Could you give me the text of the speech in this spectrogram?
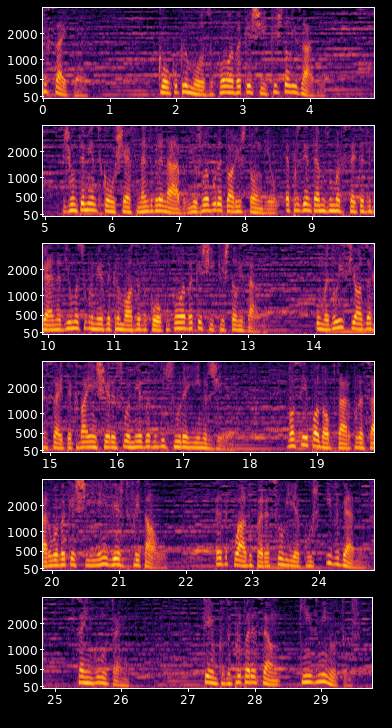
Receita: Coco cremoso com abacaxi cristalizado. Juntamente com o chefe Nando Granado e os laboratórios Tongil, apresentamos uma receita vegana de uma sobremesa cremosa de coco com abacaxi cristalizado. Uma deliciosa receita que vai encher a sua mesa de doçura e energia. Você pode optar por assar o abacaxi em vez de fritá-lo. Adequado para celíacos e veganos. Sem glúten. Tempo de preparação, 15 minutos.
